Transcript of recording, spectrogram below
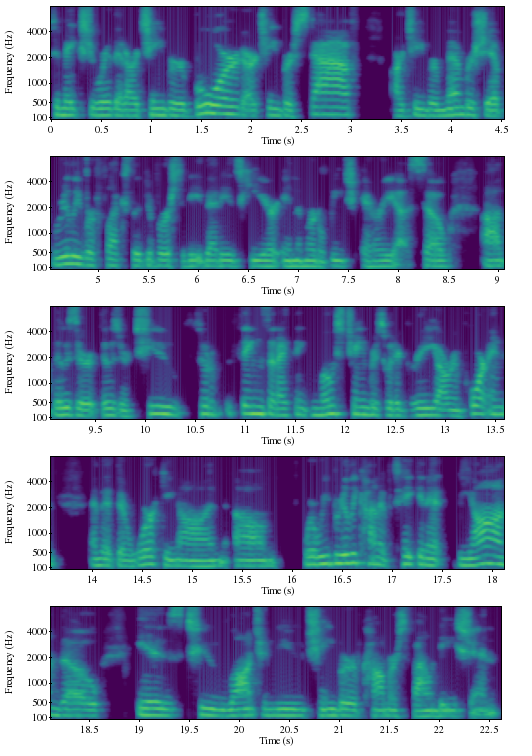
to make sure that our chamber board our chamber staff our chamber membership really reflects the diversity that is here in the Myrtle Beach area. So uh, those are those are two sort of things that I think most chambers would agree are important and that they're working on. Um, where we've really kind of taken it beyond, though, is to launch a new Chamber of Commerce Foundation.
